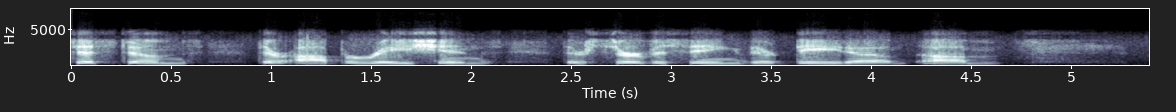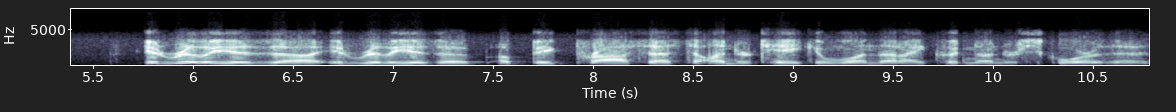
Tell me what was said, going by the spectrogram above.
systems, their operations, their servicing, their data. Um, it really is a, it really is a, a big process to undertake and one that I couldn't underscore the,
